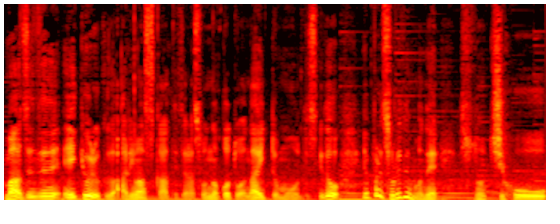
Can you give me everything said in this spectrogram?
まあ全然ね、影響力がありますかって言ったらそんなことはないと思うんですけど、やっぱりそれでもね、その地方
